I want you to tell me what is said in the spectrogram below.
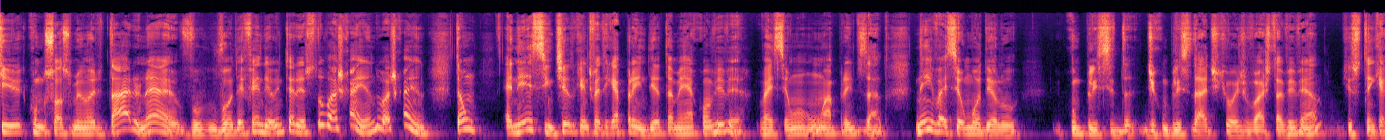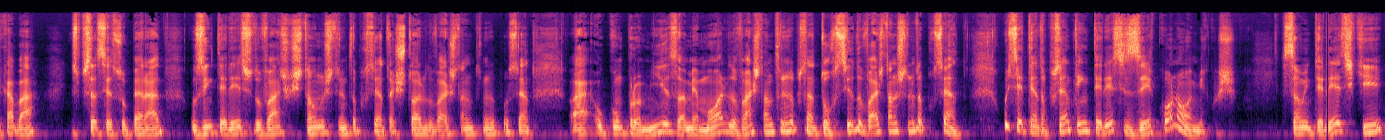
que como sócio minoritário, né, vou, vou defender o interesse do Vascaíno, do Vascaíno. Então, é nesse sentido que a gente vai ter que aprender também a conviver. Vai ser um, um aprendizado. Nem vai ser um modelo de cumplicidade que hoje o Vasco está vivendo, que isso tem que acabar. Isso precisa ser superado. Os interesses do Vasco estão nos 30%. A história do Vasco está nos 30%. o compromisso, a memória do Vasco está nos 30%. A torcida do Vasco está nos 30%. Os 70% têm interesses econômicos são interesses que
